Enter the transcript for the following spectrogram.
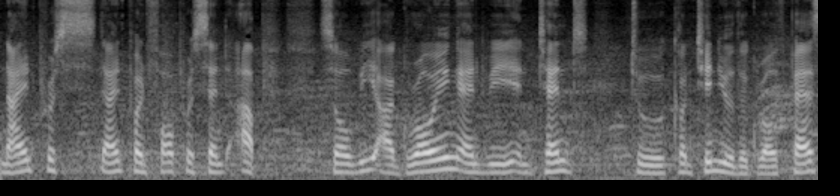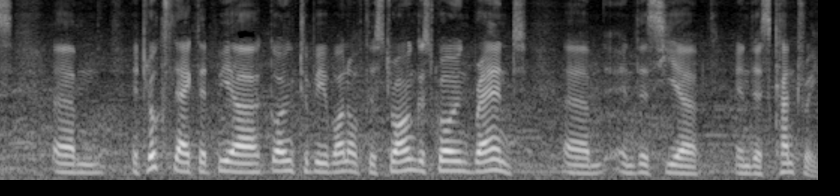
9.4% up so we are growing and we intend to continue the growth path. Um, it looks like that we are going to be one of the strongest growing brand um, in this year in this country.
